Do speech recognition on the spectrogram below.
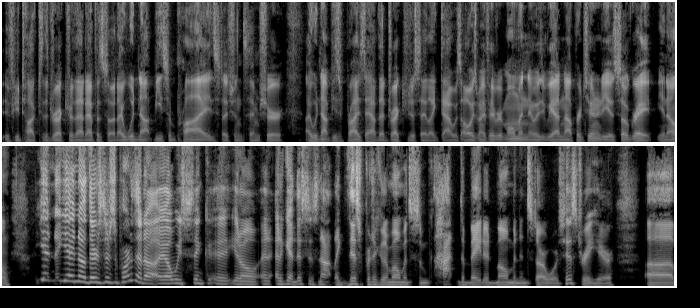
if you talk to the director of that episode, I would not be surprised. I shouldn't say I'm sure. I would not be surprised to have that director just say, like, that was always my favorite moment. It was, we had an opportunity. It's so great, you know? Yeah, no, yeah, no. There's there's a part of that I always think, uh, you know, and, and again, this is not like this particular moment, some hot debated moment in Star Wars history here. Uh,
